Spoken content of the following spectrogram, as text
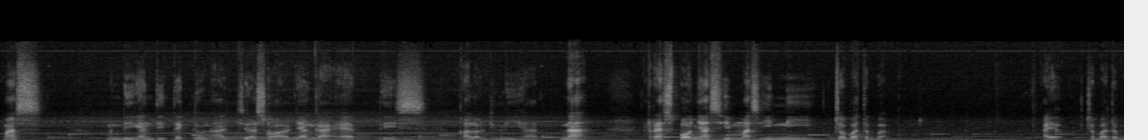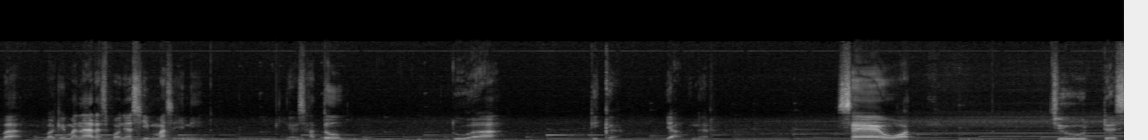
mas mendingan di take down aja soalnya nggak etis kalau dilihat. Nah responnya si mas ini coba tebak. Ayo Coba tebak bagaimana responnya si Mas ini. Ya, satu, dua, tiga. Ya, benar. Sewot. Judes.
